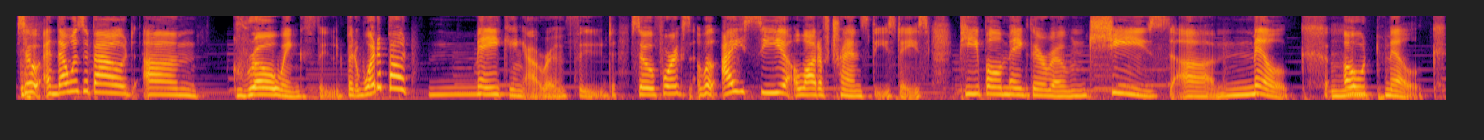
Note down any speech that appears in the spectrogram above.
So, and that was about um, growing food. But what about making our own food? So, for example, well, I see a lot of trends these days. People make their own cheese, uh, milk, Mm-hmm. oat milk.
